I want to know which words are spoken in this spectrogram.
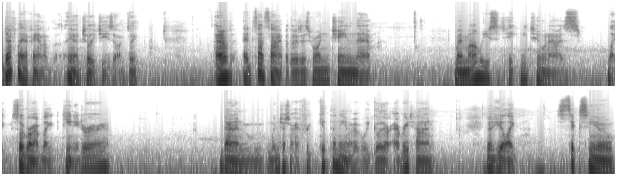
Definitely a fan of the you know chili cheese dogs. Like I don't it's not Sonic, but there's this one chain that my mom used to take me to when I was like still growing up, like teenager area. Down in Winchester. I forget the name of it. We'd go there every time. You know, you get like six, you know,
